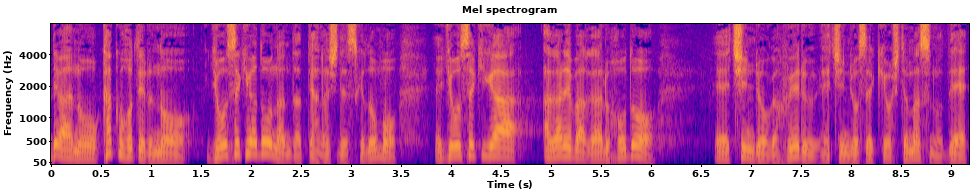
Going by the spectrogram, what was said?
では、あの、各ホテルの業績はどうなんだって話ですけども、業績が上がれば上がるほど、賃料が増える賃料設計をしてますので、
